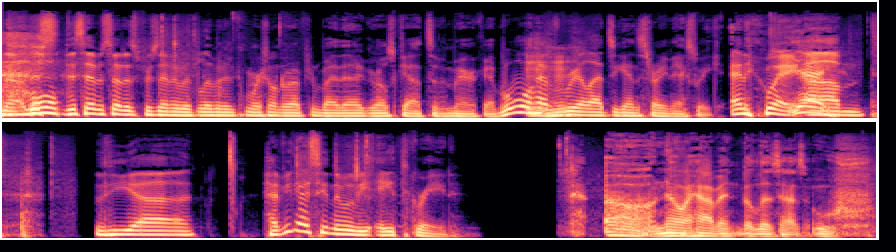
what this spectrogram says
no, this, this episode is presented with limited commercial interruption by the Girl Scouts of America, but we'll have mm-hmm. real ads again starting next week. Anyway, um, the uh, have you guys seen the movie Eighth Grade? Oh no, I haven't, but Liz has. Oof.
